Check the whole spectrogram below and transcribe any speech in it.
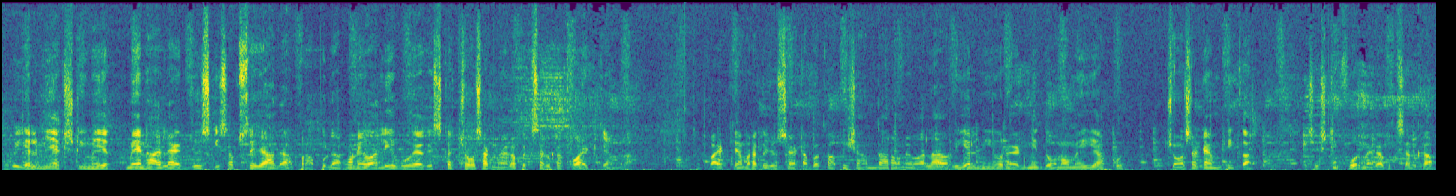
तो रियल मी एक्स टी में एक मेन हाईलाइट जो इसकी सबसे ज़्यादा पॉपुलर होने वाली है, वो है कि इसका चौंसठ मेगापिक्सल का क्वाइट कैमरा तो क्वाइट कैमरा का जो सेटअप है, काफ़ी शानदार होने वाला है। और रियल मी और रेडमी दोनों में ही आपको चौंसठ एम का 64 मेगापिक्सल का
